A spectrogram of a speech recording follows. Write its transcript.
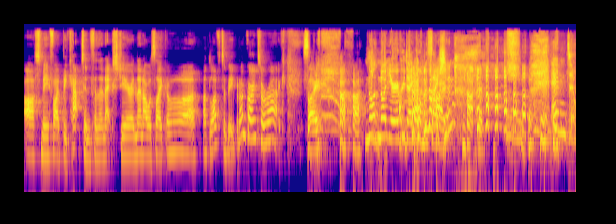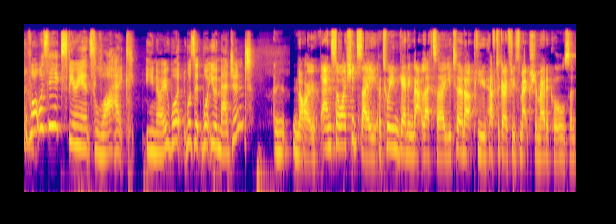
asked me if I'd be captain for the next year. And then I was like, oh, I'd love to be, but I'm going to Iraq. So not, not your everyday conversation. no, no. and what was the experience like? You know, what was it what you imagined? No. And so I should say, between getting that letter, you turn up, you have to go through some extra medicals and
